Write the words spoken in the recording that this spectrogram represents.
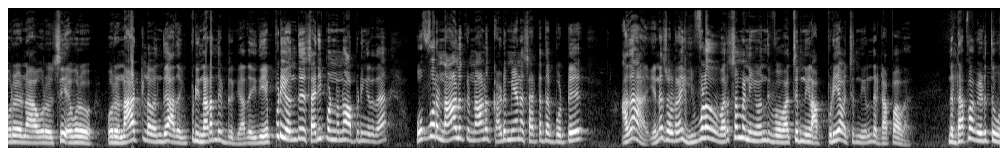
ஒரு நான் ஒரு சி ஒரு ஒரு நாட்டில் வந்து அதை இப்படி நடந்துகிட்டு இருக்கு. அதை இது எப்படி வந்து சரி பண்ணணும் அப்படிங்கிறத ஒவ்வொரு நாளுக்கு நாளும் கடுமையான சட்டத்தை போட்டு அதான் என்ன சொல்கிறேன் இவ்வளோ வருஷமாக நீங்கள் வந்து இப்போ வச்சுருந்தீங்களா அப்படியே வச்சுருந்தீங்க இந்த டப்பாவை. இந்த டப்பாவை எடுத்து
